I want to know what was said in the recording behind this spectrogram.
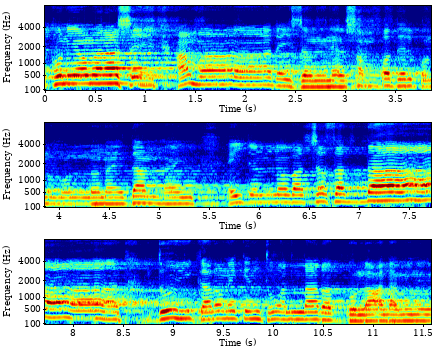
এখনই আমার আসে, আমার এই জমিনের সম্পদের কোনো মূল্য নাই, দাম নাই। এই জন্য বাদশা সাদ্দাত দুই কারণে কিন্তু আল্লাহ রব্বুল আলমিনের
